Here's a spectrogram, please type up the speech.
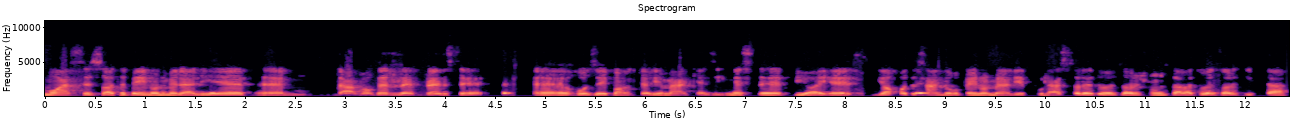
مؤسسات بین المللی در واقع رفرنس حوزه بانکداری مرکزی مثل BIS یا خود صندوق بین المللی پول از سال 2016 و 2017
